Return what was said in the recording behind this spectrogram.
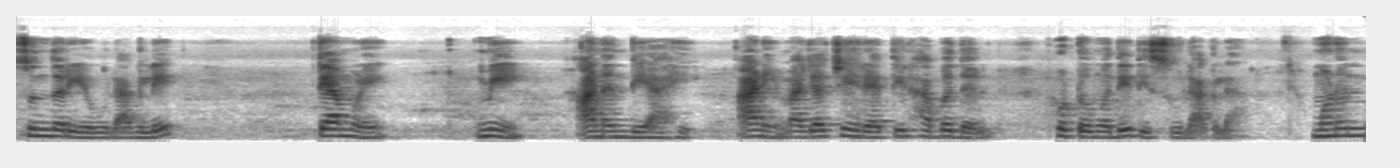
सुंदर येऊ लागले. त्यामुळे मी आनंदी आहे आणि माझ्या चेहऱ्यातील हा बदल फोटोमध्ये दिसू लागला. म्हणून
